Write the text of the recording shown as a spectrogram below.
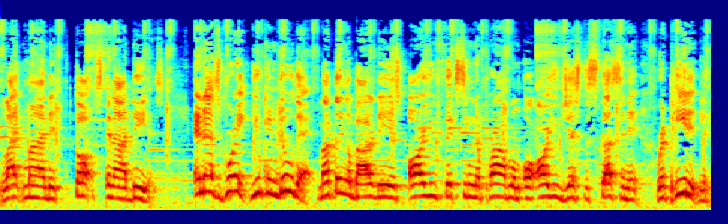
like minded thoughts and ideas. And that's great. You can do that. My thing about it is, are you fixing the problem or are you just discussing it repeatedly?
